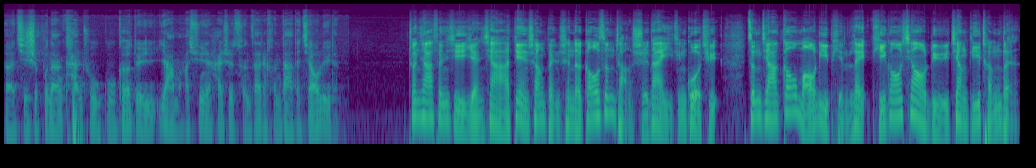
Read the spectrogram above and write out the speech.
呃，其实不难看出，谷歌对于亚马逊还是存在着很大的焦虑的。专家分析，眼下电商本身的高增长时代已经过去，增加高毛利品类、提高效率、降低成本，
